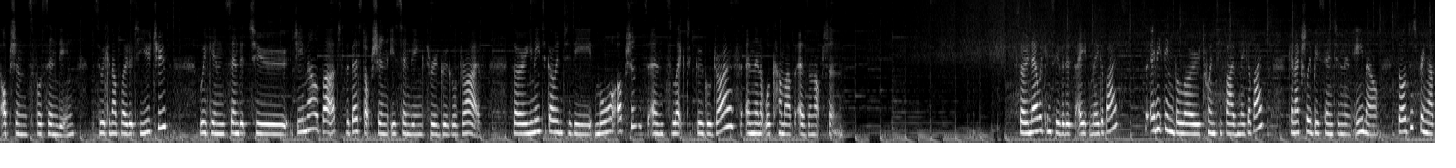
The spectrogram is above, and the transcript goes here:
options for sending. So we can upload it to YouTube, we can send it to Gmail, but the best option is sending through Google Drive. So you need to go into the more options and select Google Drive and then it will come up as an option. So now we can see that it's 8 megabytes. So anything below 25 megabytes can actually be sent in an email so I'll just bring up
